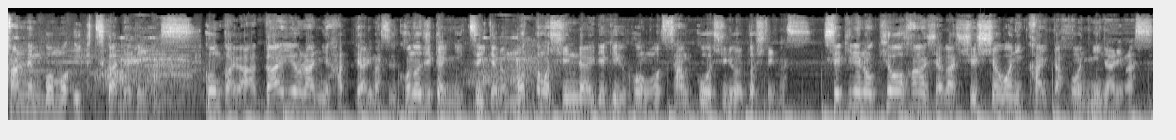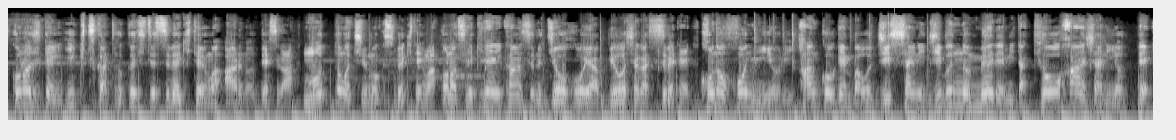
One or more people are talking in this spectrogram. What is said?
関連本もいくつか出ています。今回は概要欄に貼ってありますこの事件についての最も信頼できる本を参考資料としています。関根の共犯者が出所後に書いた本になります。この事件いくつか特筆すべき点はあるのですが、最も注目すべき点は、この関根に関する情報や描写が全て、この本により、犯行現場を実際に自分の目で見た共犯者によって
